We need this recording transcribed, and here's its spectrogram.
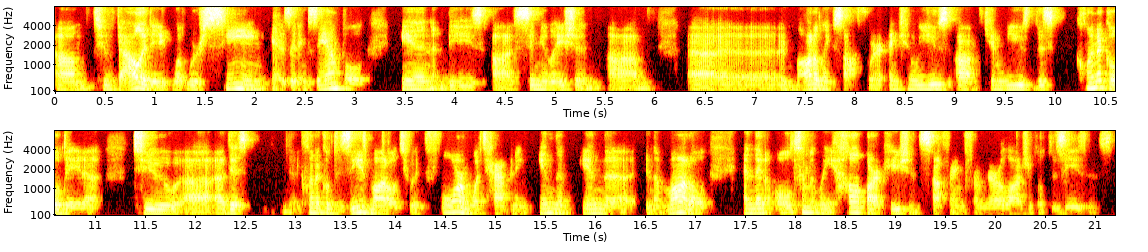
um, to validate what we're seeing as an example in these uh, simulation um, uh, modeling software? And can we use um, can we use this clinical data to uh, this clinical disease model to inform what's happening in the in the in the model, and then ultimately help our patients suffering from neurological diseases?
